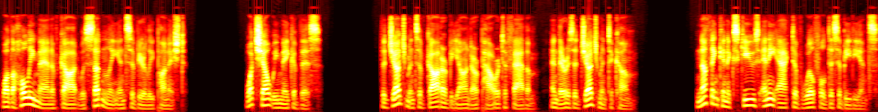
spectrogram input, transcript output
while the holy man of God was suddenly and severely punished. What shall we make of this? The judgments of God are beyond our power to fathom, and there is a judgment to come. Nothing can excuse any act of wilful disobedience.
